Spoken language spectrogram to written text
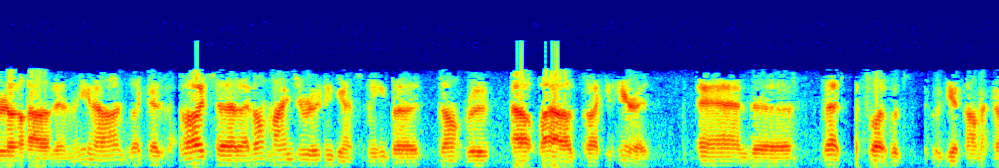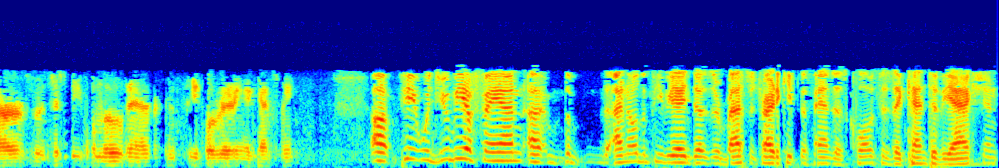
real loud. And, you know, like I've always said, I don't mind you rooting against me, but don't root out loud so I can hear it. And uh, that, that's what was, was getting on my nerves, was just people moving and people rooting against me. Uh, Pete, would you be a fan? Uh, the I know the PBA does their best to try to keep the fans as close as they can to the action,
